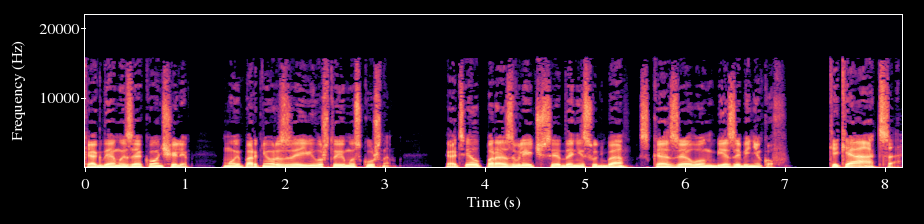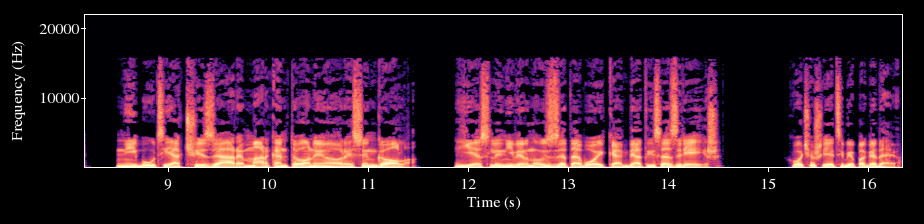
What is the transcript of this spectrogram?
Когда мы закончили, мой партнер заявил, что ему скучно. Хотел поразвлечься, да не судьба, сказал он без обиняков. «Кикяца! Не будь я Чезаре, Марк Антонио, Ресинголо, если не вернусь за тобой, когда ты созреешь. Хочешь, я тебе погадаю?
